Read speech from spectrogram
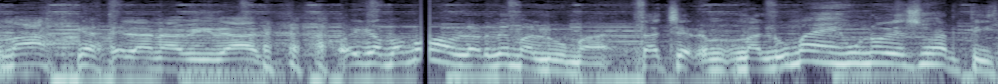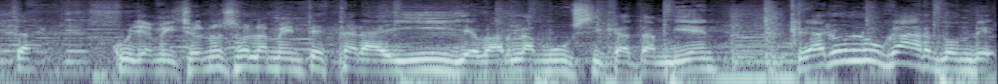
La magia de la Navidad. Oiga, vamos a hablar de Maluma. Thatcher, Maluma es uno de esos artistas cuya misión no es solamente estar ahí y llevar la música también, crear un lugar donde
